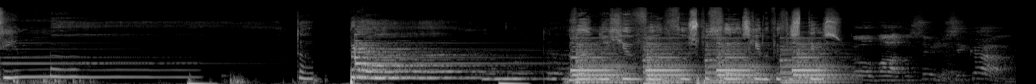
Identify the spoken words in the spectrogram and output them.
Τι Τιμώ τα πράγματα. Δεν έχει βάθος που θέλει για να βυθιστείς. Το βάθος είναι. Φυσικά.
